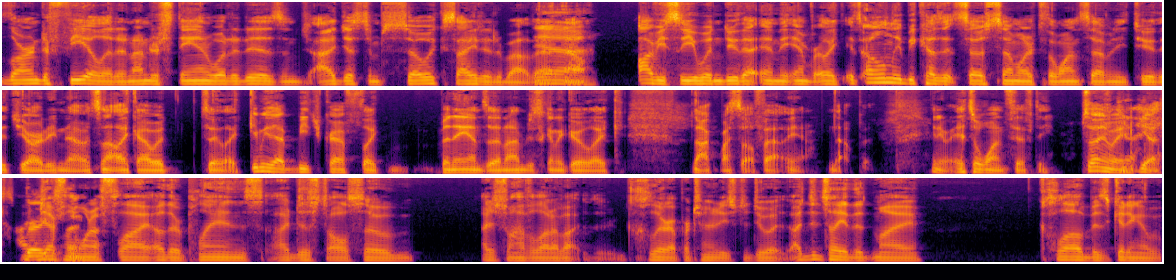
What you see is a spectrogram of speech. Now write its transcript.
learn to feel it and understand what it is. And I just am so excited about that. Yeah. Now, obviously you wouldn't do that in the invert. Like it's only because it's so similar to the 172 that you already know. It's not like I would say like, give me that Beechcraft like bonanza and I'm just going to go like knock myself out. Yeah, no, but anyway, it's a 150. So anyway, yeah, yes, I definitely exciting. want to fly other planes. I just also, I just don't have a lot of uh, clear opportunities to do it. I did tell you that my club is getting a,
